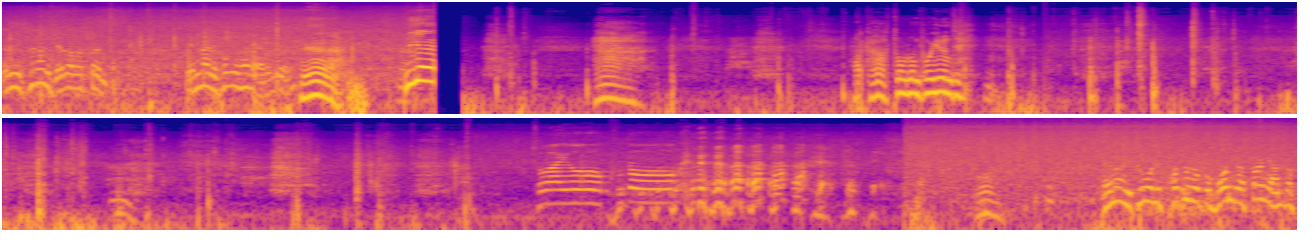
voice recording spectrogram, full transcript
여기 사람이 내가 봤던 옛날에 송내산이 아닌데. 예. 이게, 야. 앞에가 돌은 보이는데. 좋아요, 구독. 배낭이 저번에 퍼져놓고 머리가 땅에 안 닿았어.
